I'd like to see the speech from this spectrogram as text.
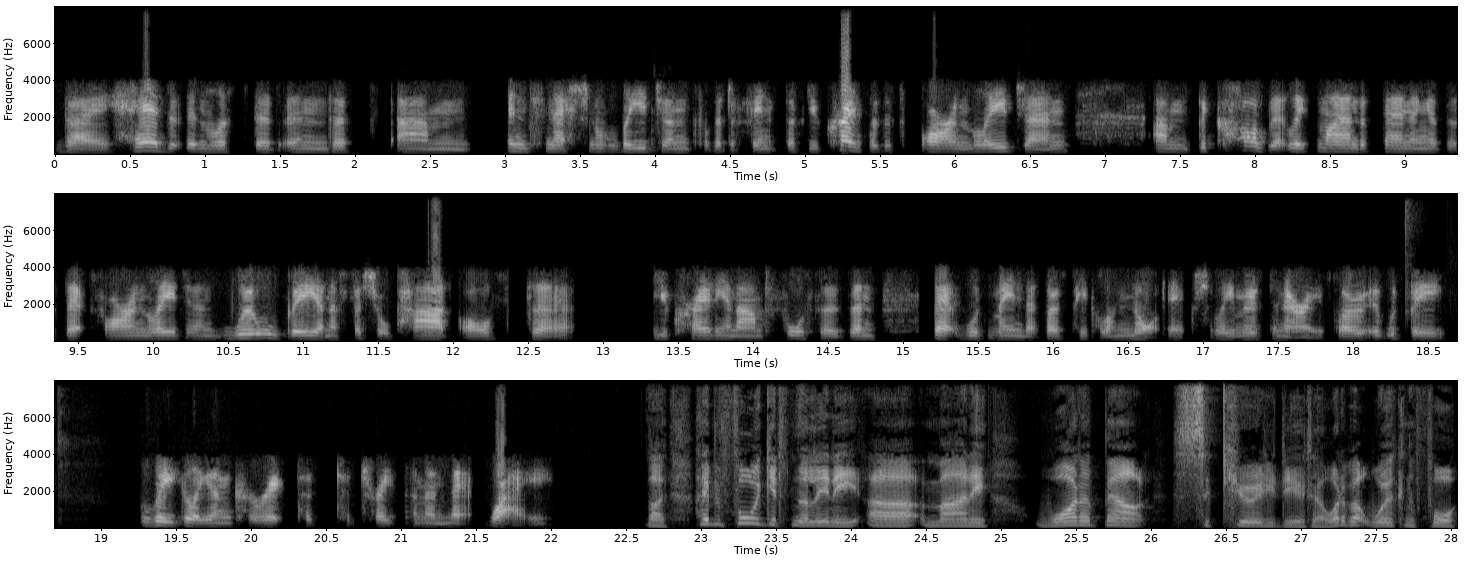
they had enlisted in this um, international legion for the defence of Ukraine, so this foreign legion, um, because at least my understanding is that that foreign legion will be an official part of the Ukrainian armed forces, and that would mean that those people are not actually mercenaries. So it would be legally incorrect to, to treat them in that way. Right. Hey, before we get to Nalini, uh, Marnie, what about security detail? What about working for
